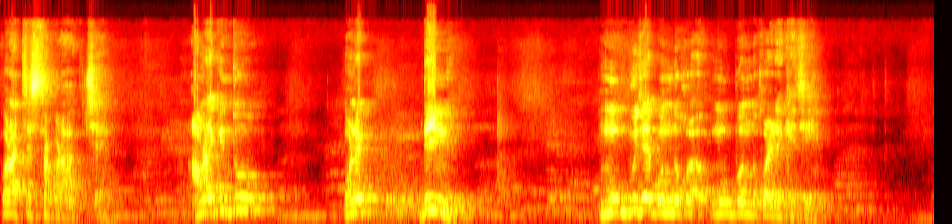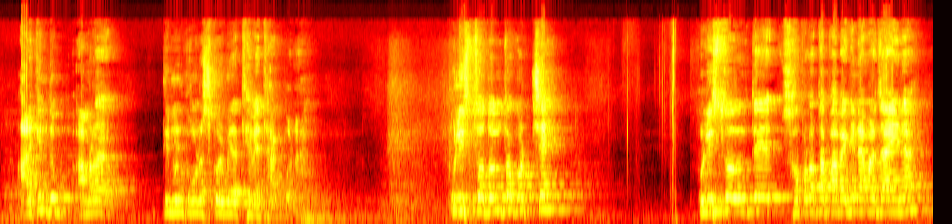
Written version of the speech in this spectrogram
করার চেষ্টা করা হচ্ছে। আমরা কিন্তু অনেক দিন মুখ বুঝে বন্ধ মুখ বন্ধ করে রেখেছি। আর কিন্তু আমরা তৃণমূল কংগ্রেস কর্মীরা থেমে থাকব না। পুলিশ তদন্ত করছে। পুলিশ তদন্তে সফলতা পাবে কিনা আমরা জানি না।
